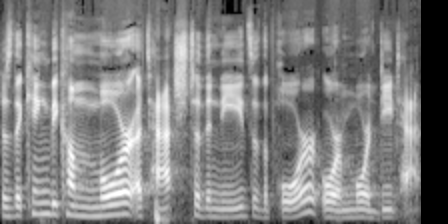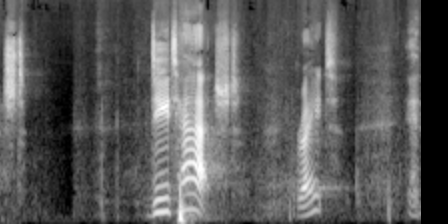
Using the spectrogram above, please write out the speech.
Does the king become more attached to the needs of the poor or more detached? Detached, right? It,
